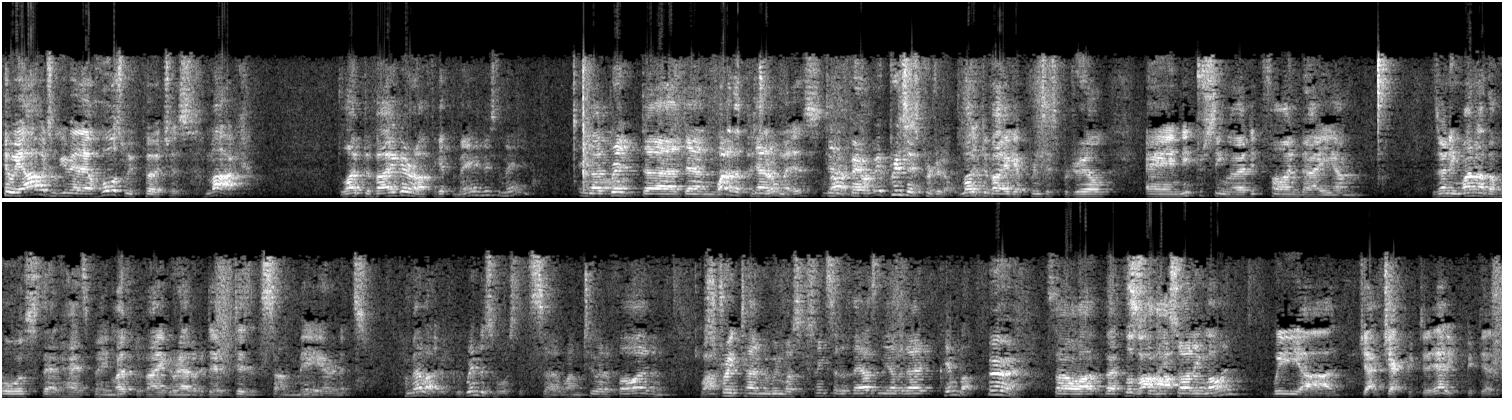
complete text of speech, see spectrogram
Here we are, we're talking about our horse we've purchased. Mark, Lope de Vega, I forget the mare. Who's the mare? Anyway, bred uh, down. one of the down- mares. down No, Princess Pedrille. Lope de Vega, Princess Pedrille. And interestingly, I did find a. Um, there's only one other horse that has been Lope de Vega out of a De- Desert Sun mare, and it's Pomelo, the Gwenda's horse. That's uh, won two out of five, and Wow. Street Tamer win by 16th out of thousand the other day at Kembla. Yeah. So uh, that's Look, an I- exciting line. We, uh, Jack, Jack picked it out, he picked out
